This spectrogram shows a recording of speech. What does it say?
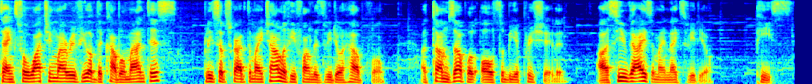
Thanks for watching my review of the Kaabo Mantis Please subscribe to my channel if you found this video helpful. A thumbs up will also be appreciated. I'll see you guys in my next video. Peace.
